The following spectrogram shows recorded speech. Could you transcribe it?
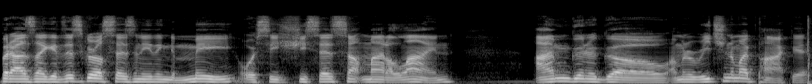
But I was like, if this girl says anything to me, or see she says something out of line, I'm gonna go. I'm gonna reach into my pocket,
